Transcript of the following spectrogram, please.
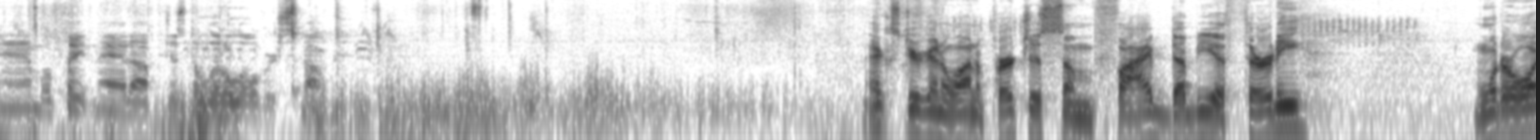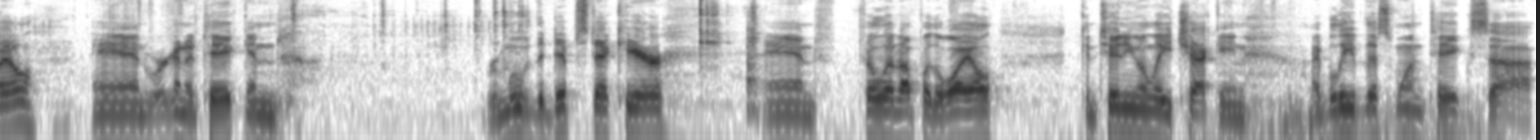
And we'll tighten that up just a little over snug. Next you're going to want to purchase some 5W30 motor oil and we're going to take and remove the dipstick here and fill it up with oil continually checking. I believe this one takes uh,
